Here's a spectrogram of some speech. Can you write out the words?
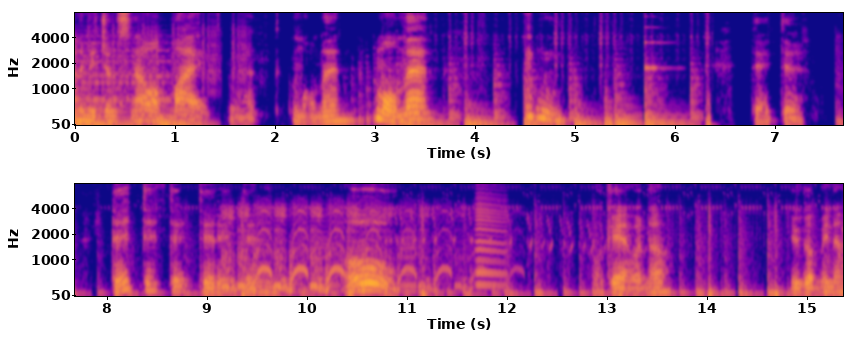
Enemy jumps now on my head. Come on, man. Come on, man. Oh. Okay, what now? You got me now?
